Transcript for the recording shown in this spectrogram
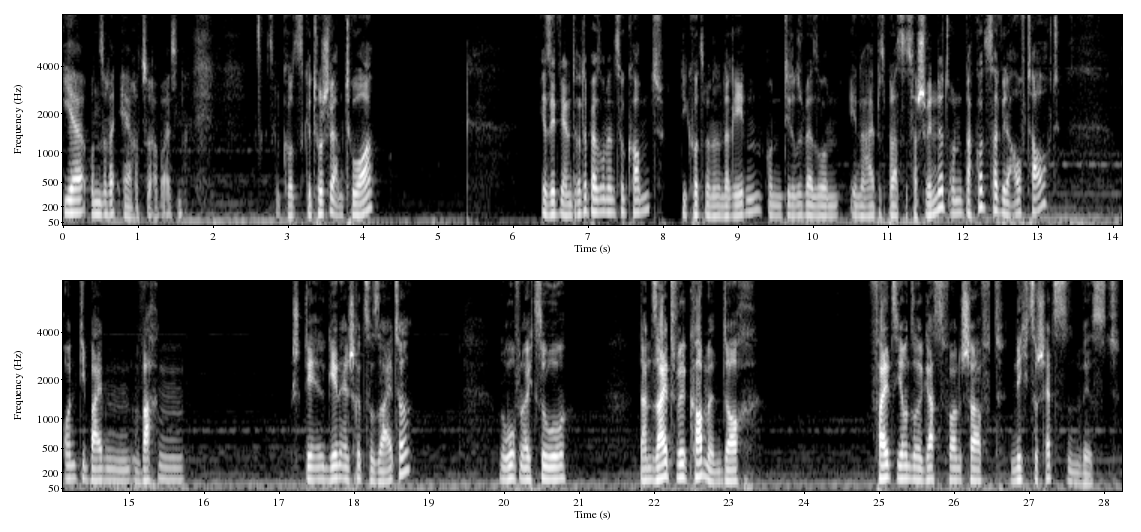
ihr unsere Ehre zu erweisen. Es gibt kurzes Getuschel am Tor. Ihr seht, wie eine dritte Person hinzukommt, die kurz miteinander reden und die dritte Person innerhalb des Palastes verschwindet und nach kurzer Zeit wieder auftaucht. Und die beiden Wachen gehen einen Schritt zur Seite und rufen euch zu, dann seid willkommen, doch falls ihr unsere Gastfreundschaft nicht zu schätzen wisst,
